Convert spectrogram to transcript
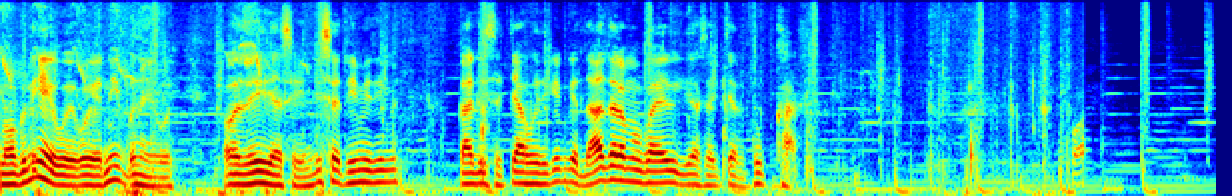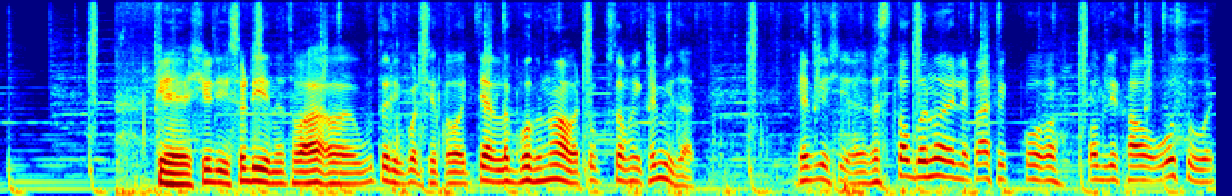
લોગ નહીં આવ્યો હોય નહીં બનાવ્યો હોય. હવે જઈ ગયા છે. નીચે ધીમે ધીમે ગાડી છે. ત્યાં સુધી કેમ કે દાદરામાં ભાઈ આવી ગયા છે અત્યારે દુખાર કે સીડી સડીને અથવા ઉતરવી પડશે તો અત્યારે લગભગ ન આવે ટૂંક સમય ખમી જાય. કેમ કે રસ્તો બનો એટલે ટ્રાફિક પબ્લિક આવો ઓછું હોય.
